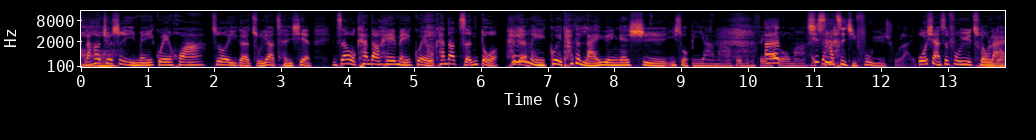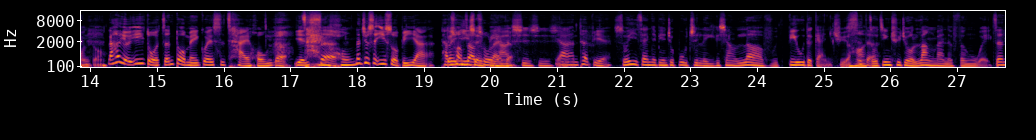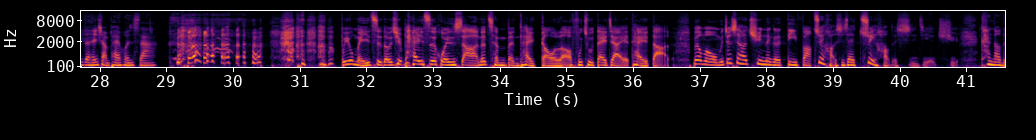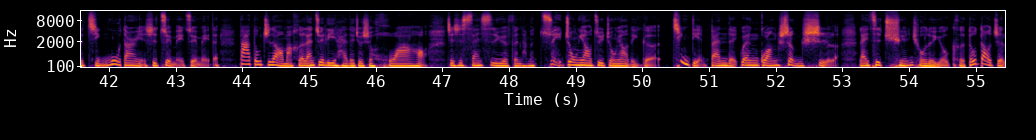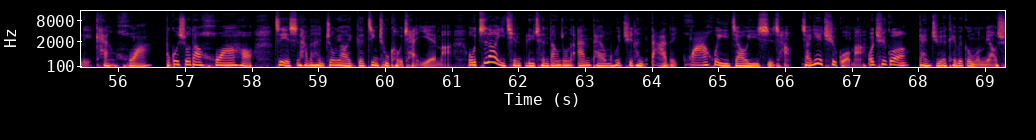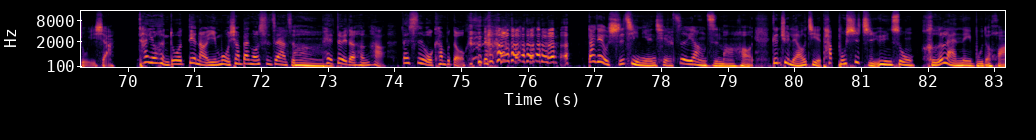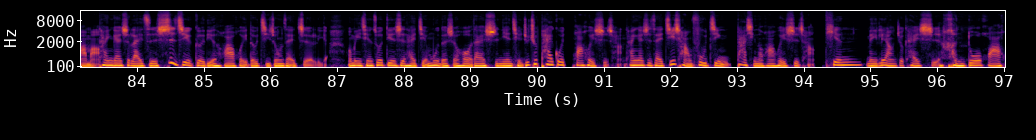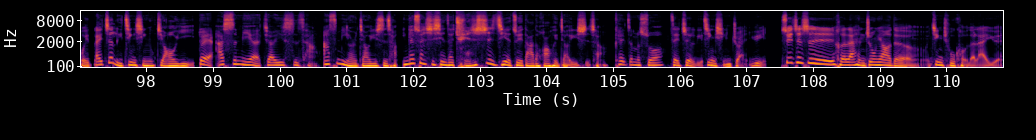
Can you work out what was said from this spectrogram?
然后就是以玫瑰花做一个主要呈现。你知道我看到黑玫瑰，我看到整朵那黑玫瑰，它的来源应该是伊索比亚吗？或者是非洲吗？呃其实还是他自己富裕出来的？我想是富裕出来。懂懂懂然后有一朵整朵玫瑰是彩虹的 颜色，那就是伊索比亚它创造出来的是是是呀，很特别。所以在那边就布置了一个像 love feel 的感觉哈，走进去就有浪漫的氛围，真的很想拍婚纱，不用每一次都去拍一次婚纱，那成本太高了，付出代价也太大了。没有没有，我们就是要去那个地方，最好是在最好的时节去，看到的景物当然也是最美最美的。大家都知道嘛，荷兰最厉害的就是花哈，这是三四月份他们最重要最重要的一个。庆典般的观光盛世了，来自全球的游客都到这里看花。不过说到花哈，这也是他们很重要一个进出口产业嘛。我知道以前旅程当中的安排，我们会去很大的花卉交易市场。小叶去过吗？我去过。感觉可不可以跟我们描述一下？它有很多电脑荧幕，像办公室这样子、嗯，配对的很好，但是我看不懂。大概有十几年前这样子嘛，哈。根据了解，它不是只运送荷兰内部的花嘛，它应该是来自世界各地的花卉都集中在这里啊。我们以前做电视台节目的时候，大概十年前就去拍过花卉市场，它应该是在机场附近大型的花卉市场，天没亮就开始很多花卉来这里进行交易。对，阿斯米尔交易市场，阿斯米尔交易市场应该算是现在全世界最大的花卉交易市场，可以这么说，在这里进行转运。所以这是荷兰很重要的进出口的来源。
